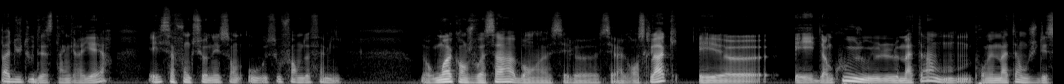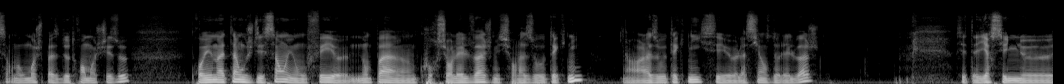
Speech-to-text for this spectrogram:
Pas du tout d'instinct grégaire. Et ça fonctionnait sous forme de famille. Donc moi, quand je vois ça, bon, c'est la grosse claque. Et, euh, et d'un coup, le matin, premier matin où je descends, donc moi je passe 2-3 mois chez eux, premier matin où je descends et on fait euh, non pas un cours sur l'élevage, mais sur la zootechnie. Alors la zootechnie, c'est euh, la science de l'élevage. C'est-à-dire, c'est euh,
